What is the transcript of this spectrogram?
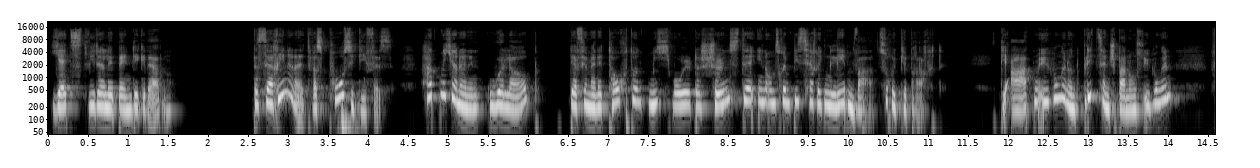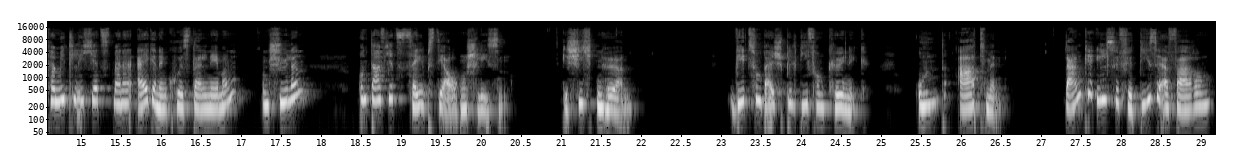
jetzt wieder lebendig werden. Das Erinnern an etwas Positives hat mich an einen Urlaub, der für meine Tochter und mich wohl das Schönste in unserem bisherigen Leben war, zurückgebracht. Die Atemübungen und Blitzentspannungsübungen vermittle ich jetzt meinen eigenen Kursteilnehmern und Schülern und darf jetzt selbst die Augen schließen. Geschichten hören. Wie zum Beispiel die vom König, und atmen. Danke, Ilse, für diese Erfahrung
